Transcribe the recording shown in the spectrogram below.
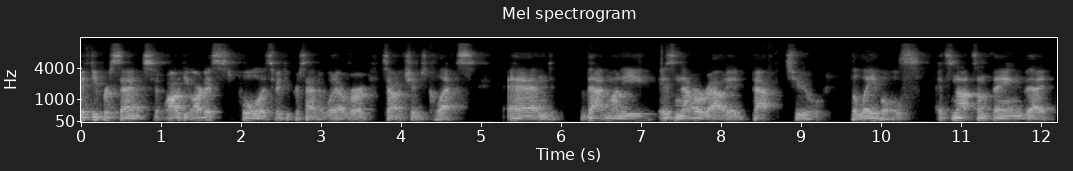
50% of uh, the artist pool is 50% of whatever SoundExchange collects. And that money is never routed back to the labels. It's not something that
